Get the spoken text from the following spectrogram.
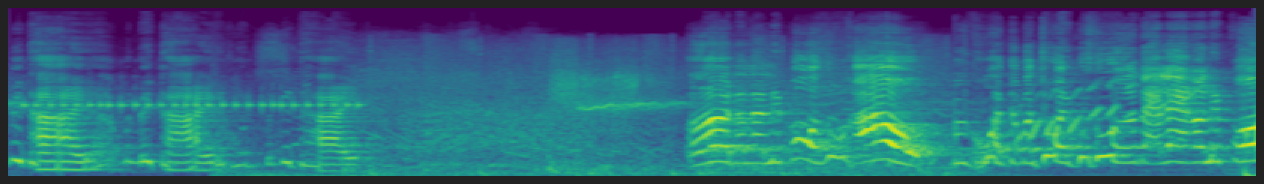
ไม่ตายอะ มันไม่ตายทุกคนมันไม่ตาย เออ นั่นแหละลิปโป้สู้เขามึงควรจะมาช่วยกูสู้ตั้งแต่แรกแล้วลิปโป้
